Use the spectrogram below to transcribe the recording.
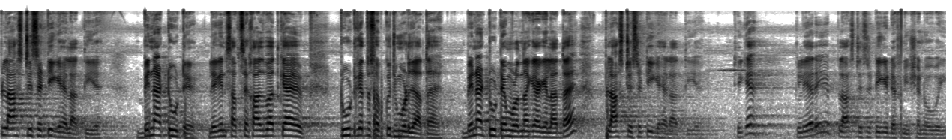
प्लास्टिसिटी कहलाती है। बिना टूटे, लेकिन सबसे ख़ास बात क्या है? टूट के तो सब कुछ मुड़ जाता है। बिना टूटे मुड़ना क्या कहलाता है? प्लास्टिसिटी कहलाती है। ठीक है? क्लियर है ये? प्लास्टिसिटी की डेफिनेशन हो गई।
